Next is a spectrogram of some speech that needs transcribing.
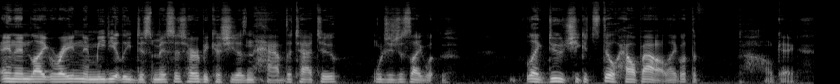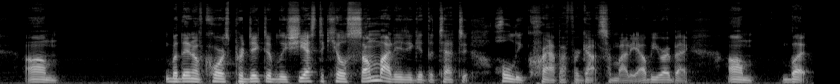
and then like Raiden immediately dismisses her because she doesn't have the tattoo, which is just like what like dude she could still help out. Like what the okay. Um but then of course predictably she has to kill somebody to get the tattoo. Holy crap i forgot somebody. I'll be right back. Um but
